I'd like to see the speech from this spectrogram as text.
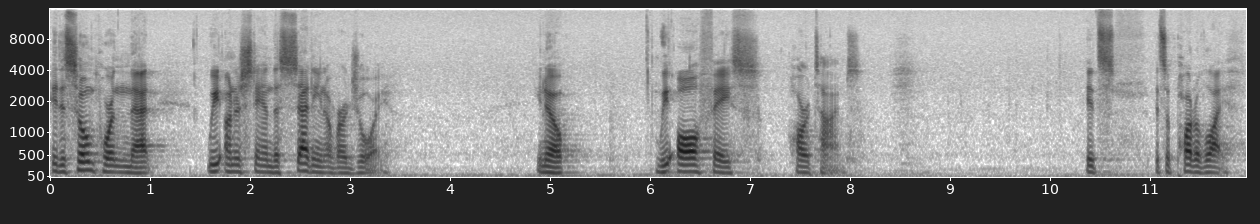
it is so important that we understand the setting of our joy. You know, we all face hard times. It's, it's a part of life.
